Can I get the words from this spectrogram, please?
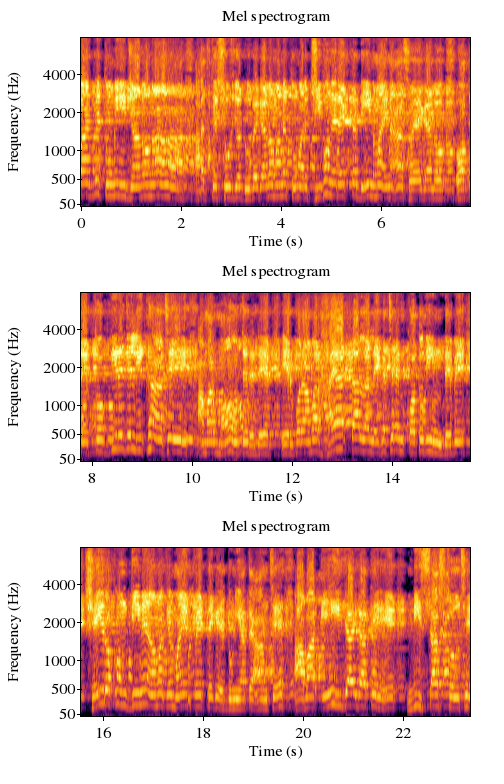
বাঁচবে তুমি জানো না। আজকে সূর্য ডুবে গেল মানে তোমার জীবনের একটা দিন মাইনাস হয়ে গেল। অতএব তকদিরে যে লিখা আছে, আমার মতের ডেট, এরপরে আমার হায়াতটা আল্লাহ লিখেছেন কতদিন দেবে, সেই রকম দিনে আমাকে মায়ের পেট থেকে দুনিয়াতে আনছে আমার এই জায়গাতে বিশ্বাস চলছে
